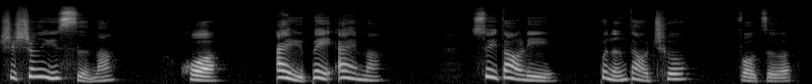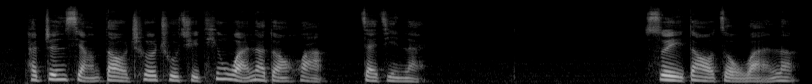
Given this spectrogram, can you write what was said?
是生与死吗？或爱与被爱吗？隧道里不能倒车，否则他真想倒车出去听完那段话再进来。隧道走完了，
